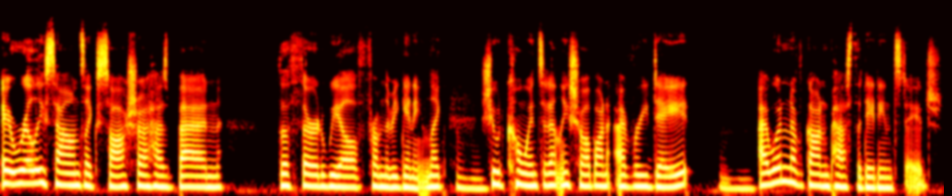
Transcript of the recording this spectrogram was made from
it really sounds like Sasha has been the third wheel from the beginning. Like Mhm. she would coincidentally show up on every date. Mhm. I wouldn't have gotten past the dating stage.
